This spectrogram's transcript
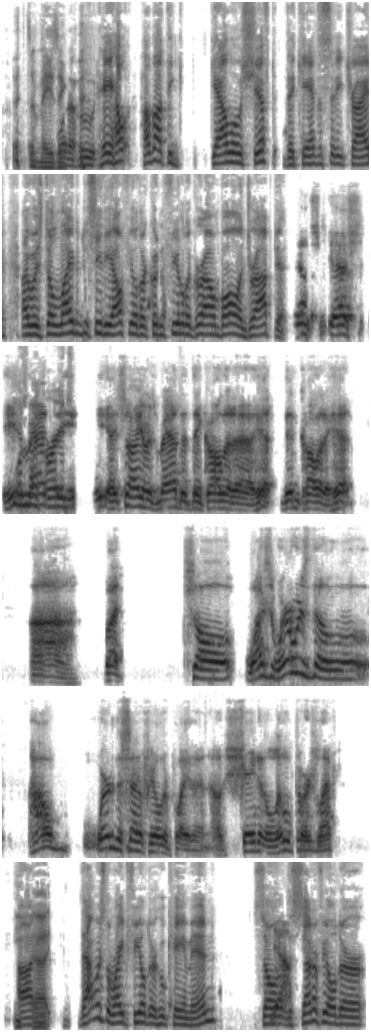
That's amazing. What a hoot! Hey, how how about the Gallo shift that Kansas City tried. I was delighted to see the outfielder couldn't field a ground ball and dropped it. Yes, yes. He's Wasn't mad. He, he, I saw he was mad that they called it a hit. Didn't call it a hit. Uh, but so was where was the how where did the center fielder play then? Uh, shaded a little towards left. Uh, uh, that was the right fielder who came in. So yeah. the center fielder,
